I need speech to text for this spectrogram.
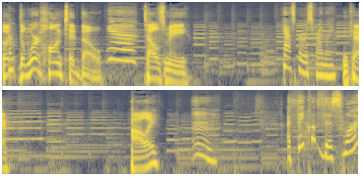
But um, the word haunted though Yeah. tells me Casper was friendly. okay. Holly? Mm. I think with this one,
